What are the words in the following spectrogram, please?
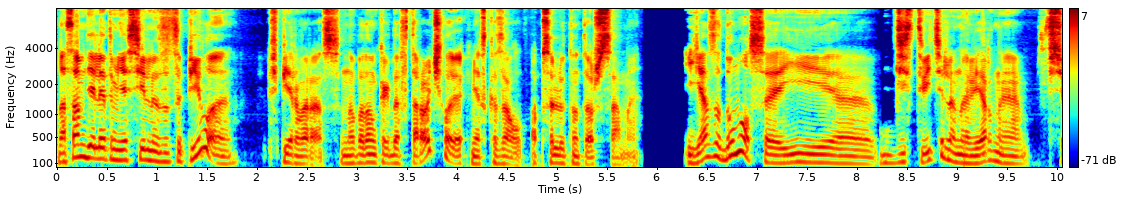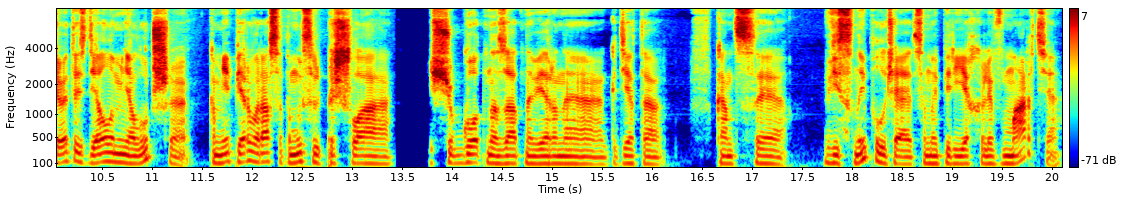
На самом деле это меня сильно зацепило в первый раз, но потом, когда второй человек мне сказал абсолютно то же самое, я задумался, и э, действительно, наверное, все это сделало меня лучше. Ко мне первый раз эта мысль пришла еще год назад, наверное, где-то в конце весны, получается, мы переехали в марте,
